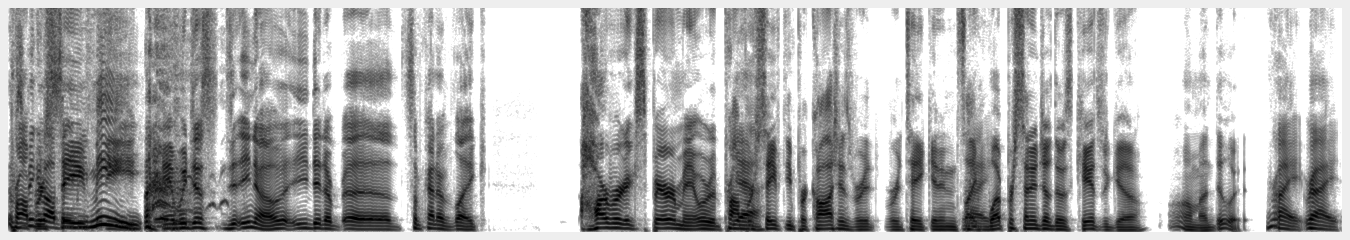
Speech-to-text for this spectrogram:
proper about baby safety me. and we just you know you did a uh, some kind of like Harvard experiment or proper Yeah. safety precautions were were taken and it's Right. like what percentage of those kids would go oh I'm gonna do it Right, right.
